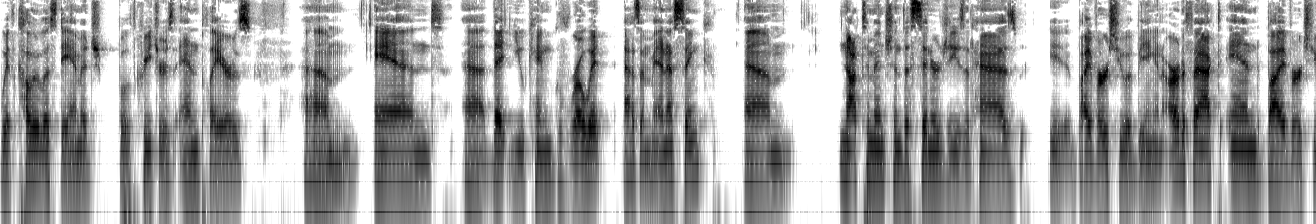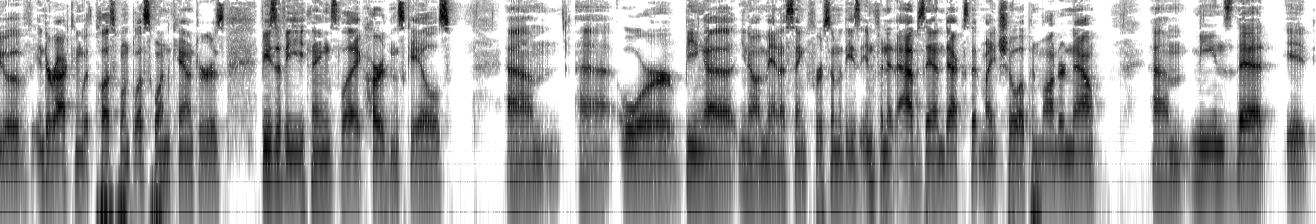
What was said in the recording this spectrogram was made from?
with colorless damage both creatures and players, um, and uh, that you can grow it as a mana sink. Um, not to mention the synergies it has by virtue of being an artifact and by virtue of interacting with plus one plus one counters vis-a-vis things like hardened scales um, uh, or being a you know a mana sink for some of these infinite Abzan decks that might show up in modern now um, means that it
